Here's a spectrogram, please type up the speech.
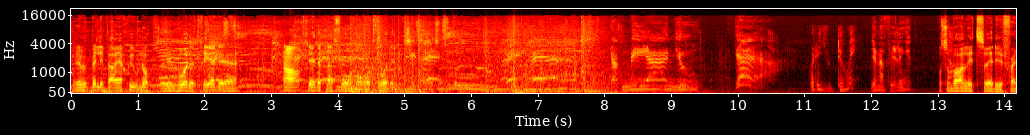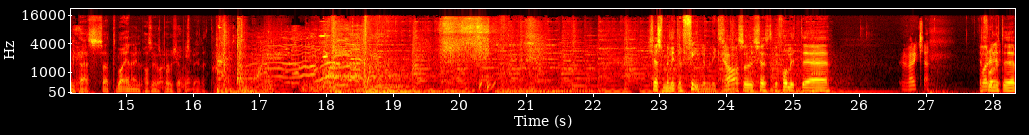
Men det är väldigt variation också. Det är både 3D, Ja. 3D-plattformar och 2D liksom. Me and you. You? Och som vanligt så är det ju friend pass så att bara en person får köpa spelet. Känns som en liten film liksom. Ja. Alltså det känns, jag får lite... Verkligen. Jag Var får det- lite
